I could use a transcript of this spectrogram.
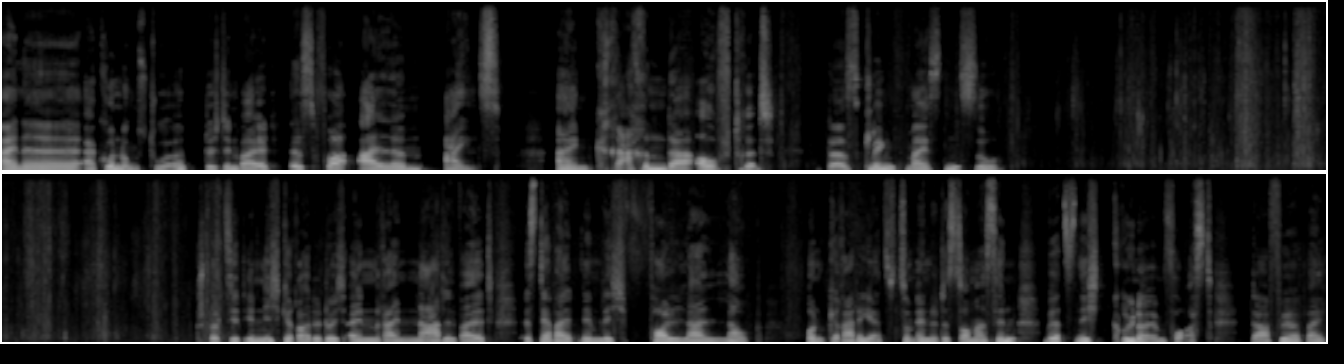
Eine Erkundungstour durch den Wald ist vor allem eins. Ein krachender Auftritt. Das klingt meistens so. Spaziert ihr nicht gerade durch einen reinen Nadelwald, ist der Wald nämlich voller Laub. Und gerade jetzt, zum Ende des Sommers hin, wird's nicht grüner im Forst. Dafür bald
